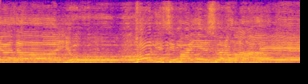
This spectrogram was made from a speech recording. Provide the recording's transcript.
यदायुः बोलि सीमायेश्वर महादेव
